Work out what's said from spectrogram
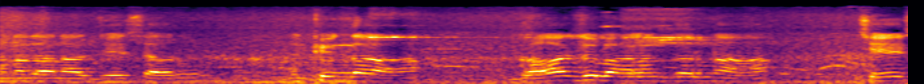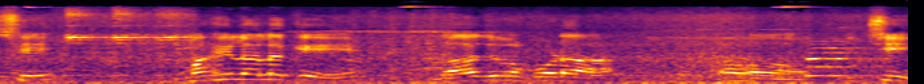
అన్నదానాలు చేశారు. ముఖ్యంగా గాజుల అలంకరణ చేసి మహిళలకి గాజులను కూడా ఇచ్చి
